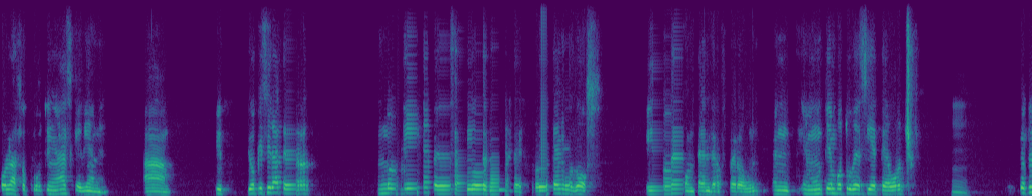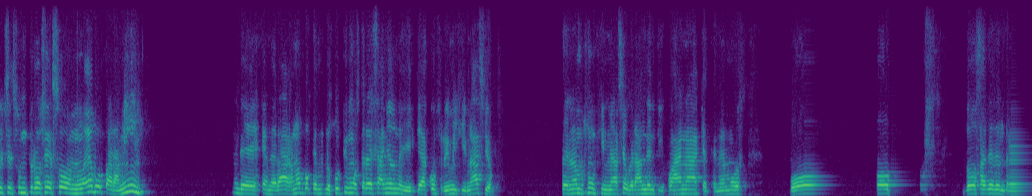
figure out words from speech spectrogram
con las oportunidades que vienen. Ah, yo quisiera tener unos 20 yo tengo dos y dos contenders, pero en, en un tiempo tuve 7, 8. Entonces es un proceso nuevo para mí de generar, ¿no? Porque en los últimos tres años me dediqué a construir mi gimnasio. Tenemos un gimnasio grande en Tijuana, que tenemos dos áreas de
